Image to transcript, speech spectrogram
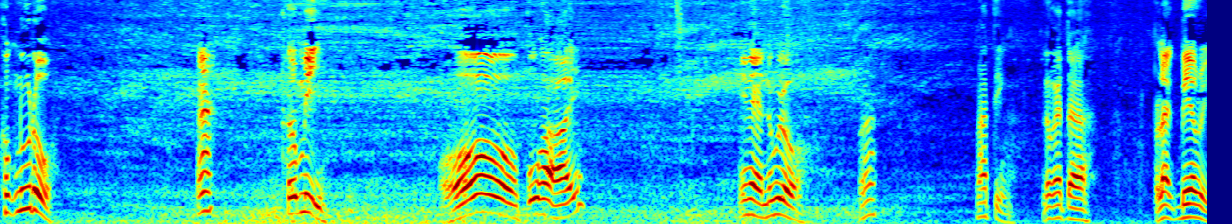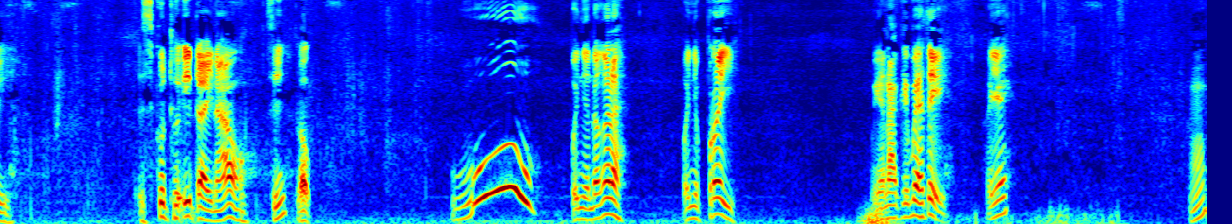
cook noodle. thơm mì. Ồ phú hởi như này noodle đồ, nothing look at the blackberry. It's good to eat right now. See look. Woo. banyak bây giờ banyak bây giờ nak kibeh teh okay hmm?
